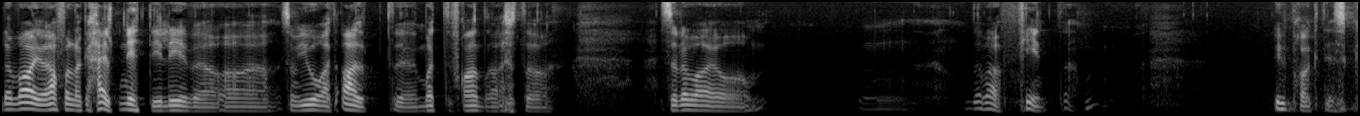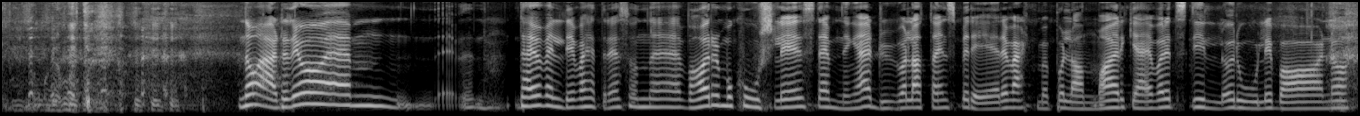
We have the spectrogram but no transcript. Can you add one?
det, var jo i hvert fall noe helt nytt i livet og, som gjorde at alt eh, måtte forandres. Og, så det var jo Det var fint. Upraktisk på mange måter. Nå er dere jo Det er jo veldig hva heter det, sånn eh, varm og koselig stemning her. Du har latt deg inspirere, vært med på Landmark. Jeg var et stille og rolig barn. Og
